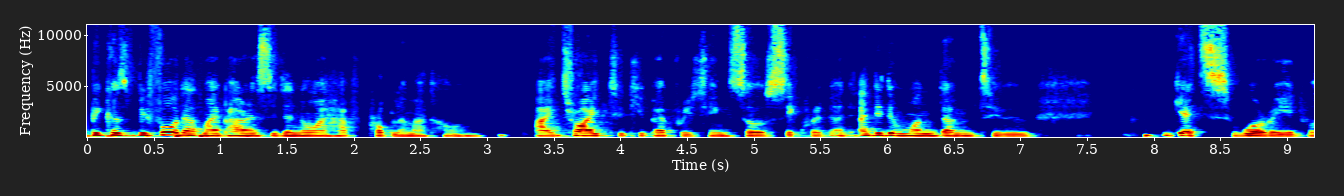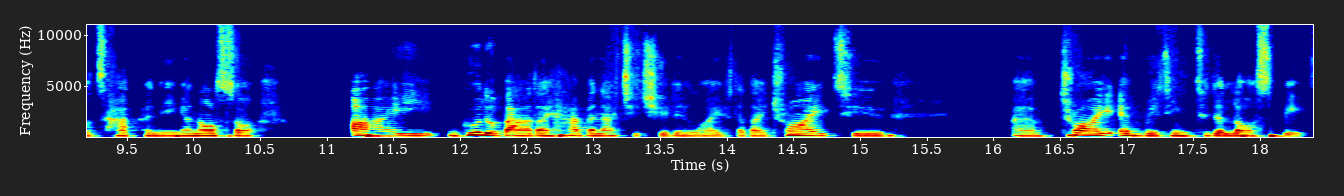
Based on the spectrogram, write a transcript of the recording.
because before that my parents didn't know i have problem at home. I tried to keep everything so secret. I, I didn't want them to get worried what's happening. And also i good or bad i have an attitude in life that i try to um, try everything to the last bit,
